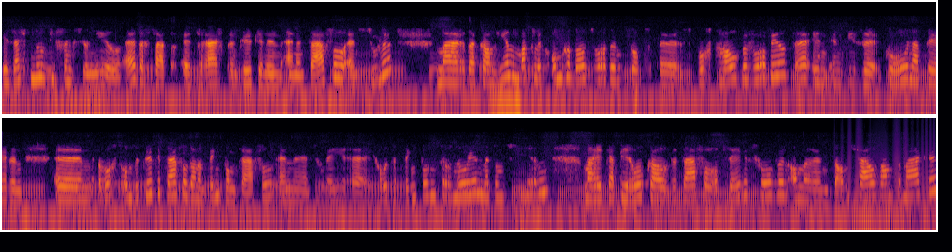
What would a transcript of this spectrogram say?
is echt multifunctioneel. Hè. Er staat uiteraard een keuken in en een tafel en stoelen. Maar dat kan heel makkelijk omgebouwd worden tot uh, sporthal bijvoorbeeld. Hè. In, in deze coronatijden um, wordt onze keukentafel dan een pingpongtafel. En uh, doen wij hier uh, grote pingpongtoernooien met ons vieren. Maar ik heb hier ook al de tafel opzij geschoven om er een dans danszaal van te maken,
